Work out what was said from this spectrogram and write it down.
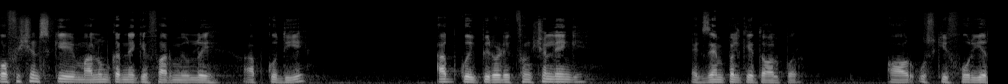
کوفیشنس کے معلوم کرنے کے فارمولے آپ کو دیے اب کوئی پیریڈک فنکشن لیں گے ایگزامپل کے طور پر اور اس کی فور ایئر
